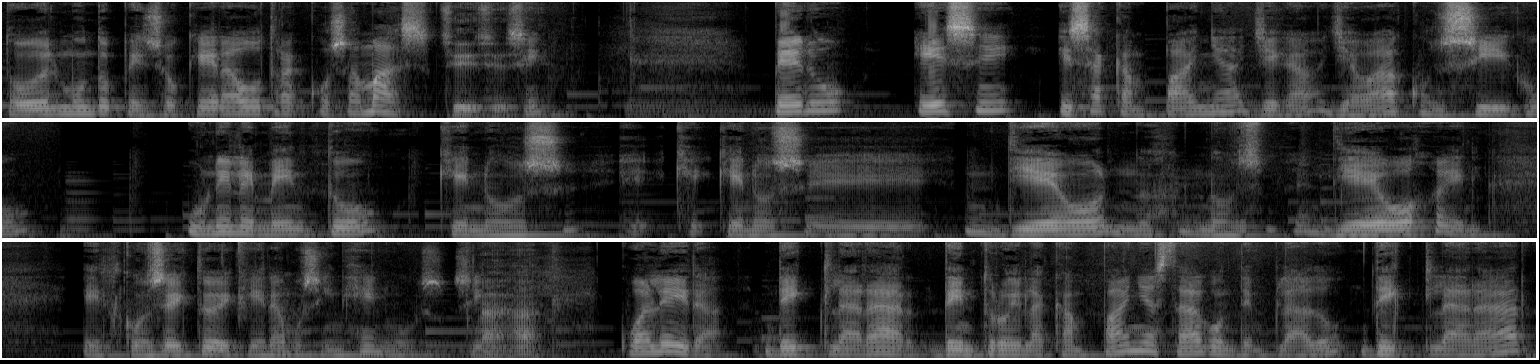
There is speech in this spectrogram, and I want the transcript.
todo el mundo pensó que era otra cosa más. Sí, sí, sí. Pero ese, esa campaña llega, llevaba consigo un elemento que nos, eh, que, nos eh, dio, nos dio el, el, concepto de que éramos ingenuos. ¿sí? ¿Cuál era? Declarar, dentro de la campaña estaba contemplado declarar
